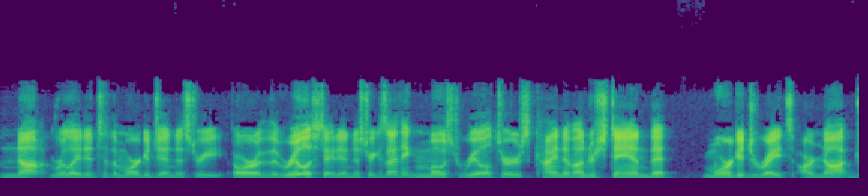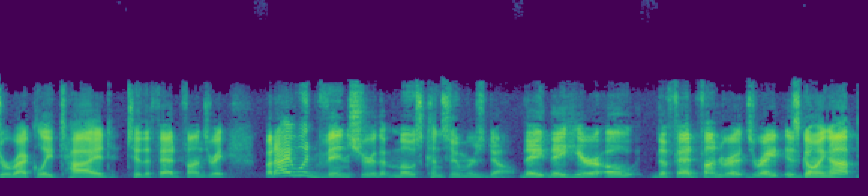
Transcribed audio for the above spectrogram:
not related to the mortgage industry or the real estate industry because I think most realtors kind of understand that mortgage rates are not directly tied to the Fed funds rate. But I would venture that most consumers don't. They they hear, "Oh, the Fed funds rate is going up."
